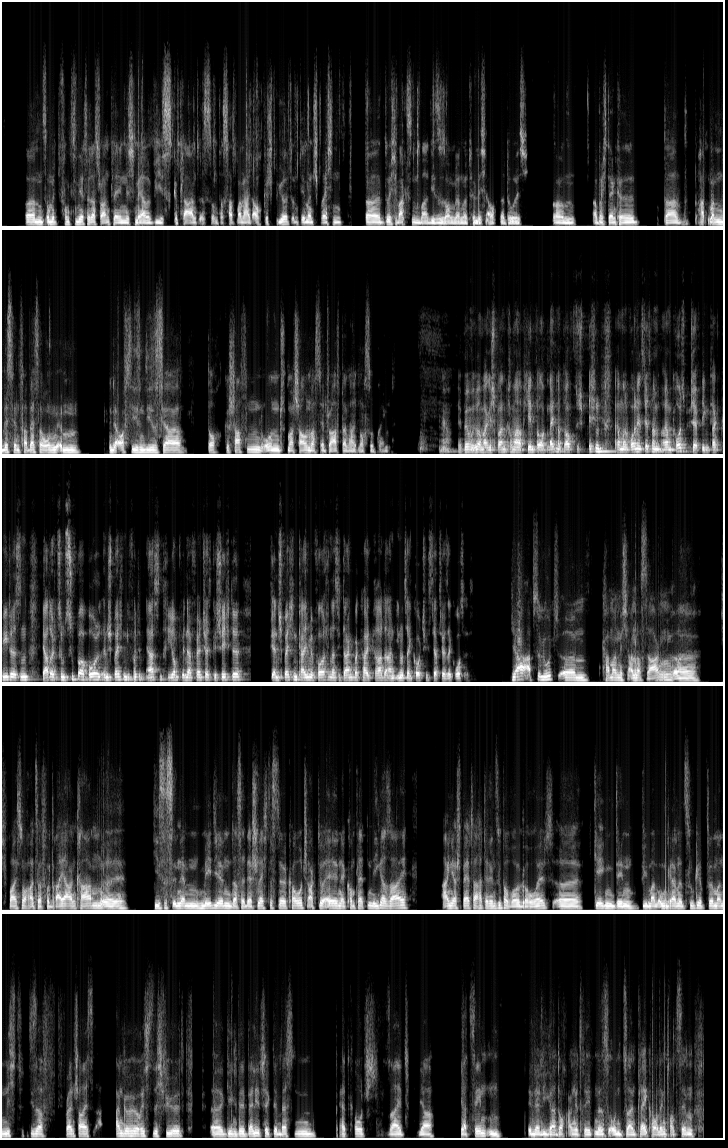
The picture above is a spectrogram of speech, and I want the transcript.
Ähm, somit funktionierte das Runplay nicht mehr, wie es geplant ist. Und das hat man halt auch gespürt und dementsprechend äh, durchwachsen war die Saison dann natürlich auch dadurch. Ähm, aber ich denke, da hat man ein bisschen Verbesserung im, in der Offseason dieses Jahr doch geschaffen und mal schauen, was der Draft dann halt noch so bringt. Ja, ich bin immer mal gespannt, kommen wir auf jeden Fall auch gleich noch drauf zu sprechen. Ähm, und wollen jetzt jetzt mal mit eurem Coach beschäftigen, Doug Peterson. Er hat euch zum Super Bowl entsprechend geführt, im ersten Triumph in der Franchise-Geschichte. Entsprechend kann ich mir vorstellen, dass die Dankbarkeit gerade an ihn und sein Coaching-Staff sehr, sehr groß ist. Ja, absolut. Ähm, kann man nicht anders sagen. Äh, ich weiß noch, als er vor drei Jahren kam, äh, hieß es in den Medien, dass er der schlechteste Coach aktuell in der kompletten Liga sei. Ein Jahr später hat er den Super Bowl geholt, äh, gegen den, wie man ungern zugibt, wenn man nicht dieser Franchise angehörig sich fühlt, äh, gegen Bill Belichick, den besten Head Coach seit ja, Jahrzehnten. in der Liga doch angetreten ist und sein Playcalling trotzdem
